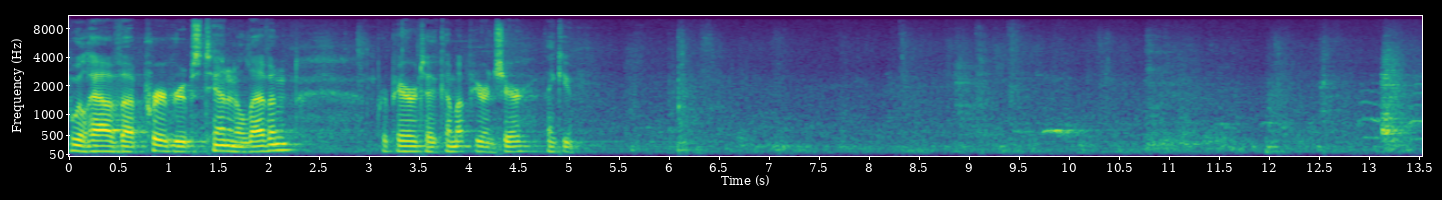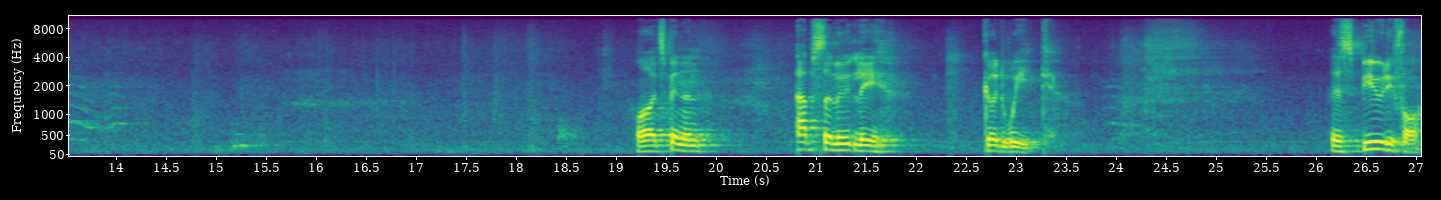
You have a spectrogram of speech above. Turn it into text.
We'll have uh, prayer groups 10 and 11 prepare to come up here and share. Thank you. Well, it's been an absolutely good week. It's beautiful.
